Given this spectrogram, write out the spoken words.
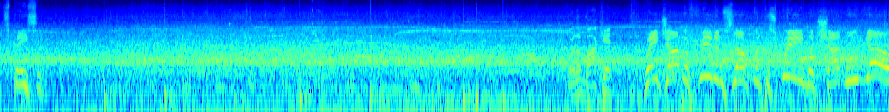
That spacing. For the bucket. Great job of freeing himself with the screen, but shot won't go.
